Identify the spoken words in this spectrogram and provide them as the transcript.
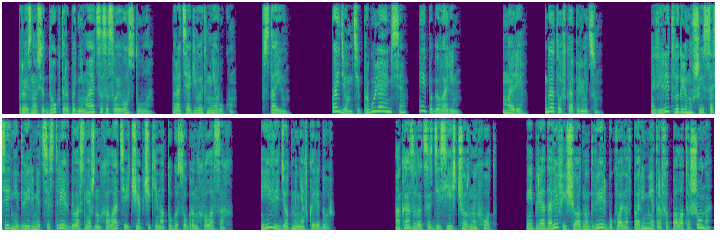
— произносит доктор и поднимается со своего стула. Протягивает мне руку. Встаю. Пойдемте, прогуляемся и поговорим. Мэри, готовь капельницу. Велит выглянувший из соседней двери медсестре в белоснежном халате и чепчике на туго собранных волосах. И ведет меня в коридор. Оказывается, здесь есть черный ход. И преодолев еще одну дверь буквально в паре метров от палаты Шона,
